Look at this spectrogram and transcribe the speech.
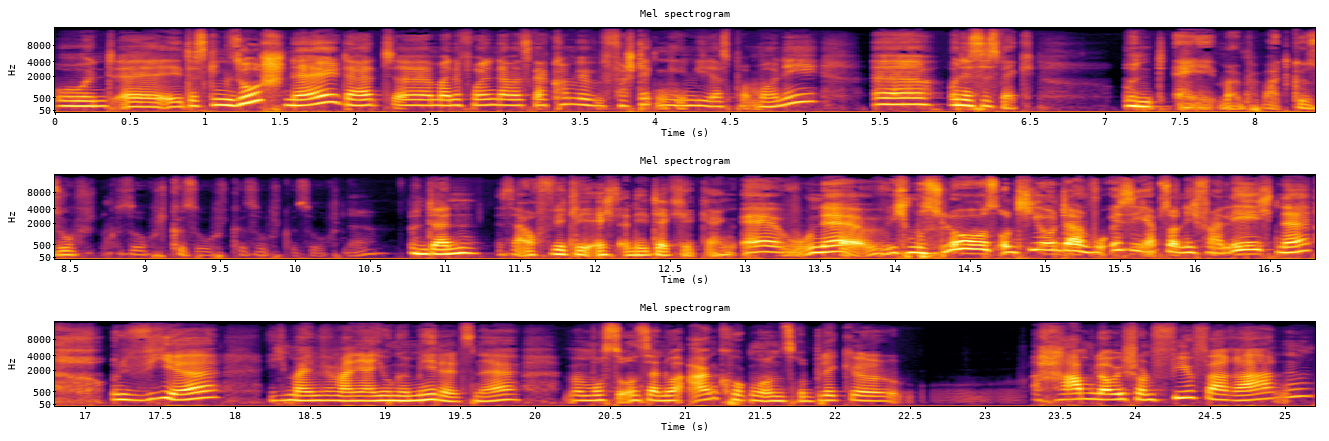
Und äh, das ging so schnell, da hat äh, meine Freundin damals gesagt, komm, wir verstecken irgendwie das Portemonnaie äh, und es ist weg. Und ey, mein Papa hat gesucht, gesucht, gesucht, gesucht, gesucht, ne? Und dann ist er auch wirklich echt an die Decke gegangen. Ey, wo, ne, ich muss los und hier und da, wo ist sie? Ich hab's doch nicht verlegt, ne? Und wir, ich meine, wir waren ja junge Mädels, ne? Man musste uns ja nur angucken, unsere Blicke haben, glaube ich, schon viel verraten.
